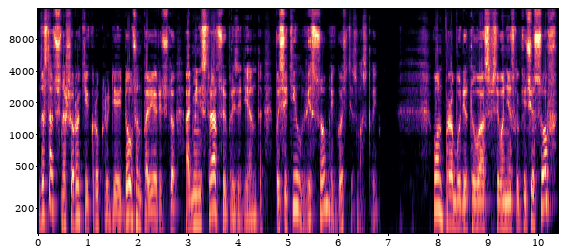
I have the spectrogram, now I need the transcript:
Достаточно широкий круг людей должен поверить, что администрацию президента посетил весомый гость из Москвы. Он пробудет у вас всего несколько часов,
